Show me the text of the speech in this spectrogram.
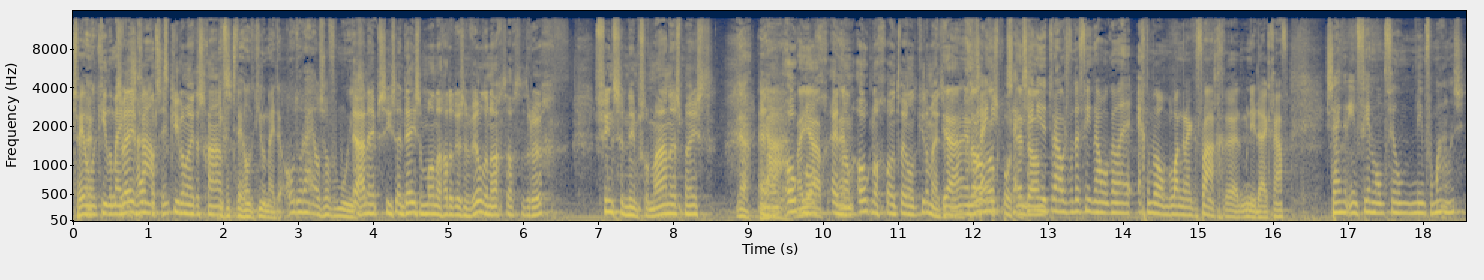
200 kilometer 200 schaatsen. kilometer Ik schaatsen. vind 200 kilometer autorijden al zo vermoeiend. Ja, nee, precies. En deze mannen hadden dus een wilde nacht achter de rug. Vincent Nymphomanus meest. Ja. En, Ja, dan, ook nog, ja, en, dan ook nog gewoon 200 kilometer. Ja, en dan zijn, sport. zijn, En zijn er trouwens, want dat vind ik namelijk wel echt een wel een belangrijke vraag, eh, meneer Dijkgraaf. Zijn er in Finland veel nymphomanes?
